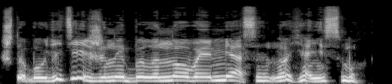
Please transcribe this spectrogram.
чтобы у детей жены было новое мясо, но я не смог.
